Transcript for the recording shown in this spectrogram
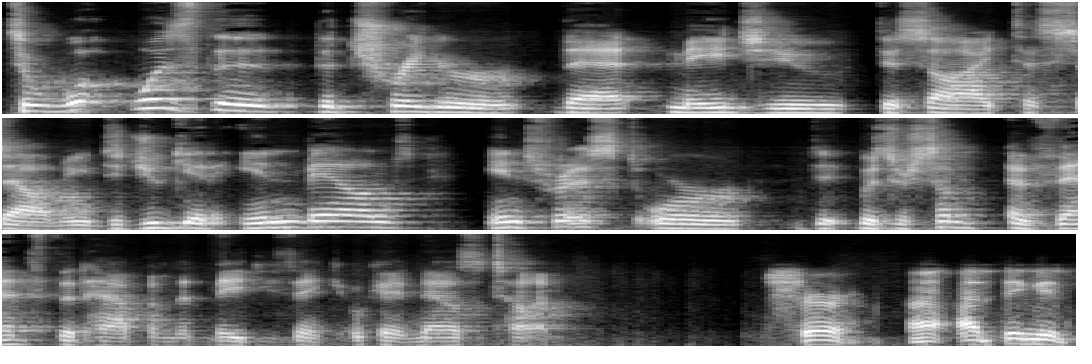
So, what was the the trigger that made you decide to sell? I mean, did you get inbound interest, or did, was there some event that happened that made you think, okay, now's the time? Sure, I, I think it's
